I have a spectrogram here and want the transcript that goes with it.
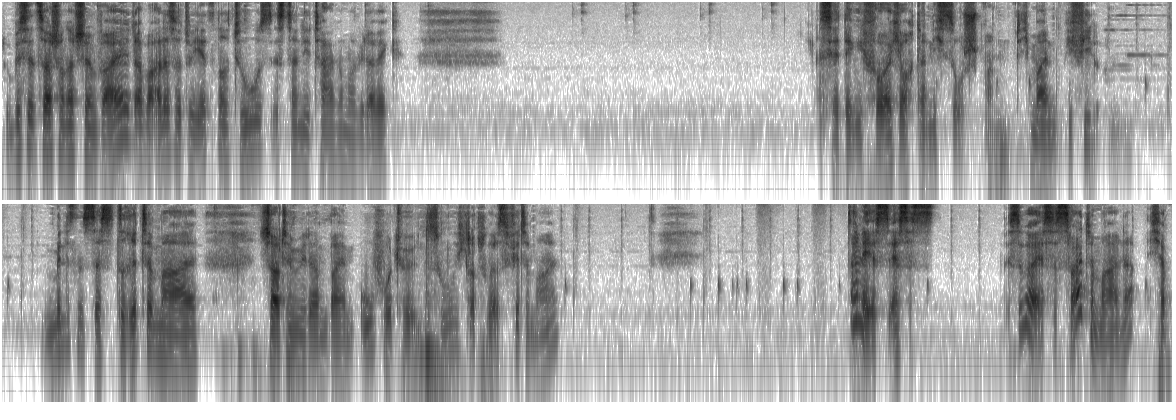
du bist jetzt zwar schon ganz schön weit, aber alles, was du jetzt noch tust, ist dann die Tage mal wieder weg. Ist ja, denke ich, für euch auch dann nicht so spannend. Ich meine, wie viel... Mindestens das dritte Mal schaut ihr mir dann beim UFO-Töten zu. Ich glaube sogar das vierte Mal. Ah ne, ist erst das, ist sogar erst das zweite Mal, ne? Ich habe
